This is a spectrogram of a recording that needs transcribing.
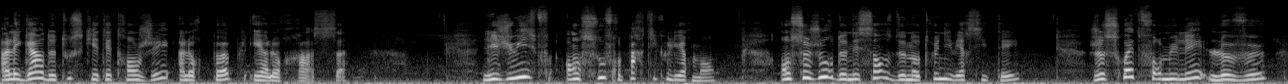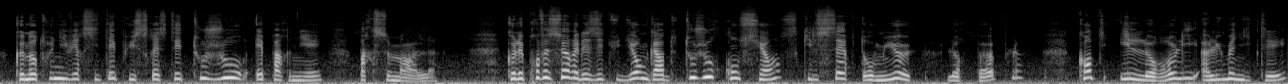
à l'égard de tout ce qui est étranger à leur peuple et à leur race. Les Juifs en souffrent particulièrement. En ce jour de naissance de notre université, je souhaite formuler le vœu que notre université puisse rester toujours épargnée par ce mal, que les professeurs et les étudiants gardent toujours conscience qu'ils servent au mieux leur peuple quand ils le relient à l'humanité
